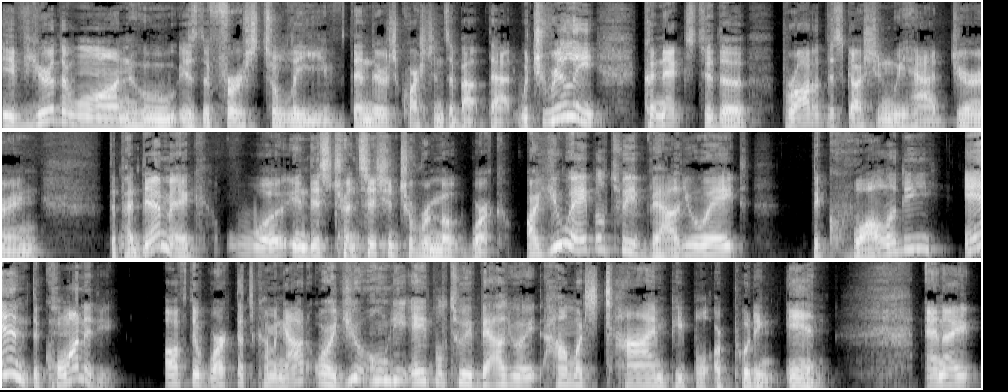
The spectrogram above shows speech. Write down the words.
If you're the one who is the first to leave, then there's questions about that, which really connects to the broader discussion we had during the pandemic in this transition to remote work, are you able to evaluate the quality and the quantity of the work that's coming out, or are you only able to evaluate how much time people are putting in? And I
